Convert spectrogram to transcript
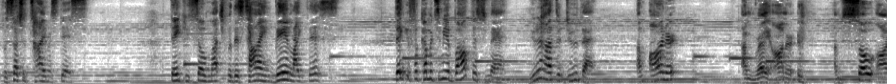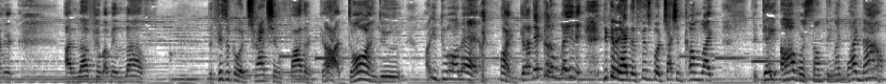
for such a time as this. Thank you so much for this time being like this. Thank you for coming to me about this man. You didn't have to do that. I'm honored. I'm very honored. I'm so honored. I love him. I'm in love. The physical attraction, Father God, darn, dude. Why you do all that? Oh my God, they could have waited. You could have had the physical attraction come like the day of or something. Like, why now?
